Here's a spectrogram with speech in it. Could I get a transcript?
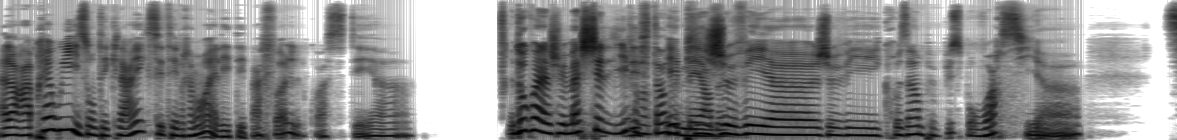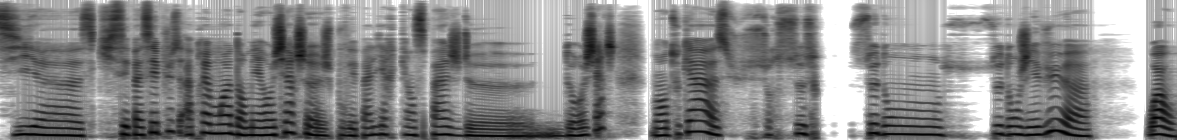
Alors après, oui, ils ont déclaré que c'était vraiment, elle était pas folle, quoi. C'était. Euh, Donc voilà, je vais m'acheter le livre Destin de et puis merde. je vais, euh, je vais creuser un peu plus pour voir si. euh, Si euh, ce qui s'est passé plus. Après, moi, dans mes recherches, euh, je pouvais pas lire 15 pages de, de recherche. Mais en tout cas, sur ce, ce dont, ce dont j'ai vu, euh, waouh,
